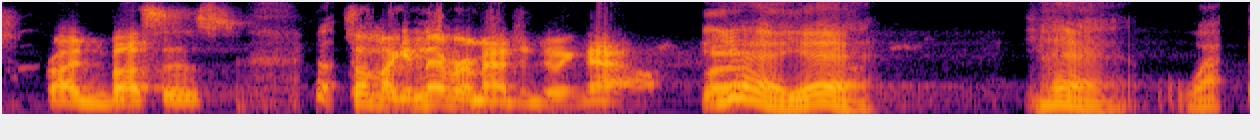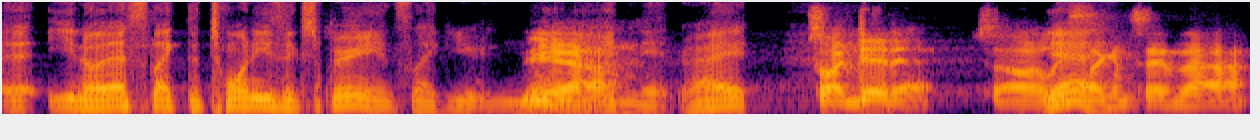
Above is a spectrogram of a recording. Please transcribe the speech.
riding buses. Something I could never imagine doing now. but- yeah, yeah, yeah. Wow, uh, you know that's like the '20s experience. Like you, Yeah. it, right? So I did it. So at least Yeah. I can say that.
